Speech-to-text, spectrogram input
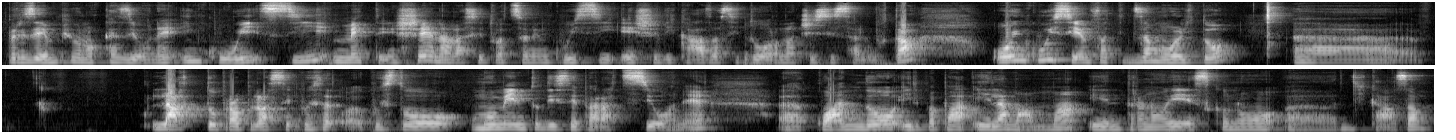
per esempio un'occasione in cui si mette in scena la situazione in cui si esce di casa, si torna, ci si saluta o in cui si enfatizza molto eh, l'atto proprio, la, questa, questo momento di separazione eh, quando il papà e la mamma entrano e escono eh, di casa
